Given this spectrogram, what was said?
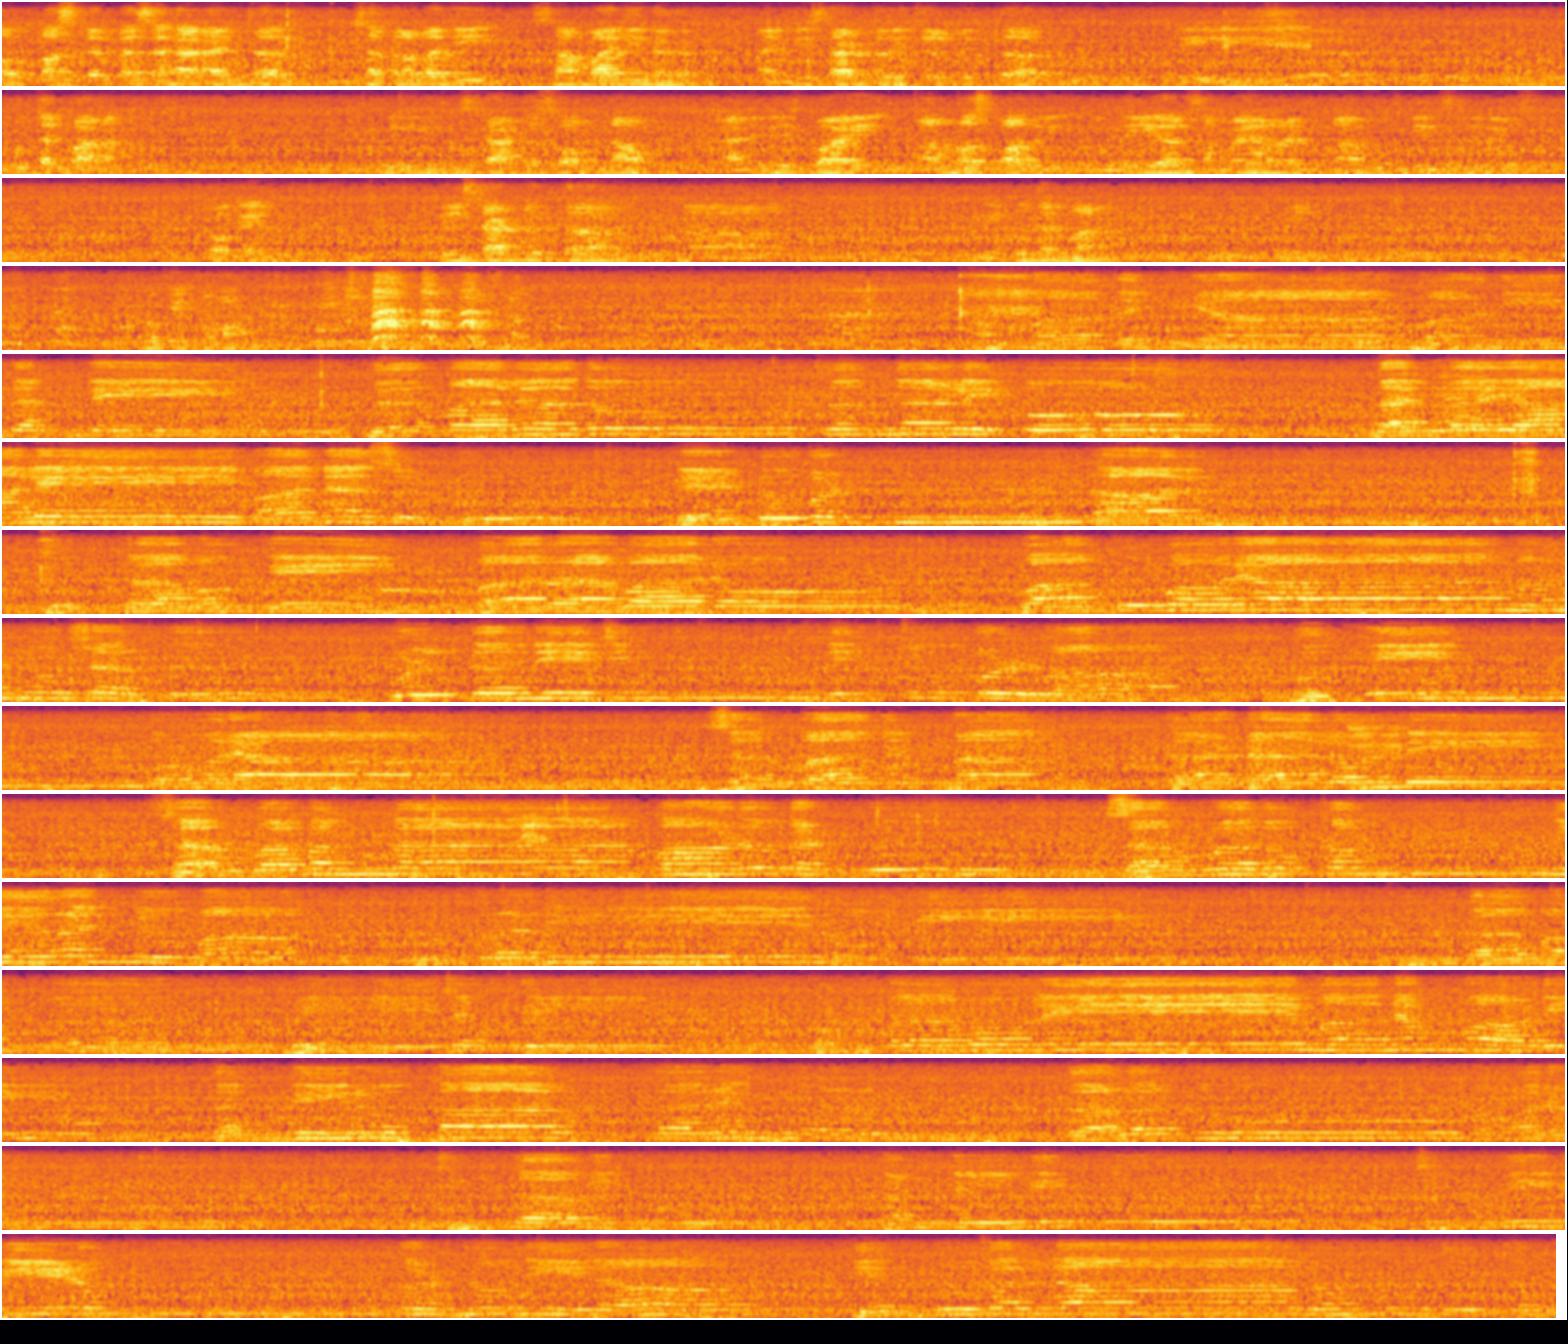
our first Pesach at the Chhatrapati Sambhaji Nagar and we start the ritual with uh, the uh, Uttanpana. We start the song now and it is by Arnos Padri in the year somewhere around uh, 15th century. Okay, we'll start with uh, uh, the Uttanpana. Okay, come on. മനുഷ്യർക്ക് ഉൾക്കനെ ചിന്തിച്ചു കൊള്ളുവാൻ ബുദ്ധിയും പോരാ. സർവനന്മ സർവഭംഗ പാടുകട്ടു സർവദുഃഖം നിറഞ്ഞുമാ. പുത്രനേ നോക്കി കൊമ്പപോലെ തന്നിരുക്കാൽ കരങ്ങളും തളർന്നു ഭാരം. ചിന്തവിട്ടു കണ്ണിൽ നിന്നു ചിന്നി വീഴും കണ്ണുനീരാ. എന്തുകല്ലാകും ദുഃഖം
